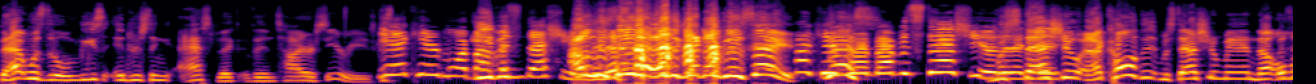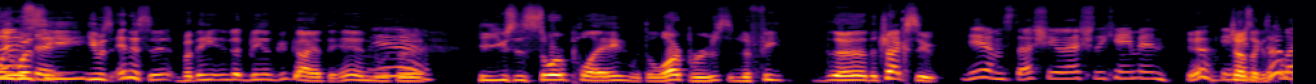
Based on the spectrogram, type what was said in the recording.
that was the least interesting aspect of the entire series. yeah, I cared more about Even- Mustachio. I was gonna say that. That's exactly what I was gonna say. I cared more about Mustachio. Mustachio, and I called it Mustachio Man. Not Was only was he he was innocent, but then he ended up being a good guy at the end. With Yeah. the he uses his sword play with the larpers to defeat the the tracksuit. Yeah, Mustachio actually came in. Yeah, Came which I was like, is with that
